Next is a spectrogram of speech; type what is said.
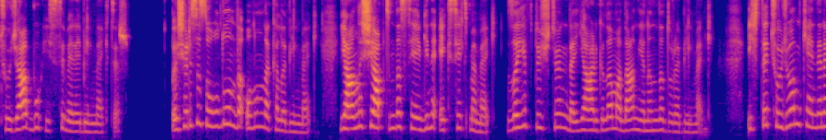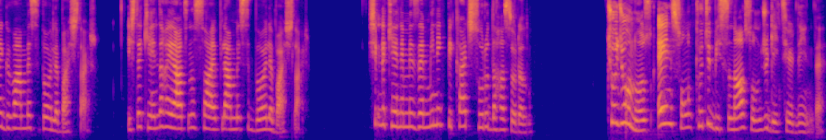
çocuğa bu hissi verebilmektir. Başarısız olduğunda onunla kalabilmek, yanlış yaptığında sevgini eksiltmemek, zayıf düştüğünde yargılamadan yanında durabilmek. İşte çocuğun kendine güvenmesi böyle başlar. İşte kendi hayatını sahiplenmesi böyle başlar. Şimdi kendimize minik birkaç soru daha soralım. Çocuğunuz en son kötü bir sınav sonucu getirdiğinde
